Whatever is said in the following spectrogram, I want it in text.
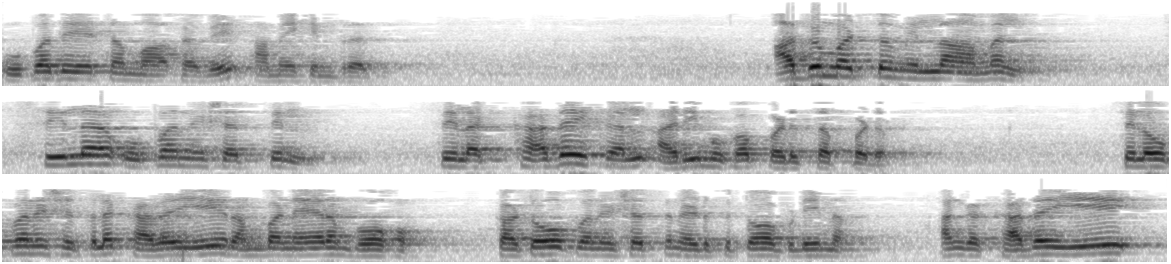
உபதேசமாகவே அமைகின்றது. அது மட்டும் இல்லாமல் சில உபனிஷத்தில் சில கதைகள் அறிமுகப்படுத்தப்படும். சில உபனிஷத்துல கதையே ரொம்ப நேரம் போகும். கட்டோபனிஷத்துன்னு எடுத்துட்டோம் அப்படின்னா அங்க கதையே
